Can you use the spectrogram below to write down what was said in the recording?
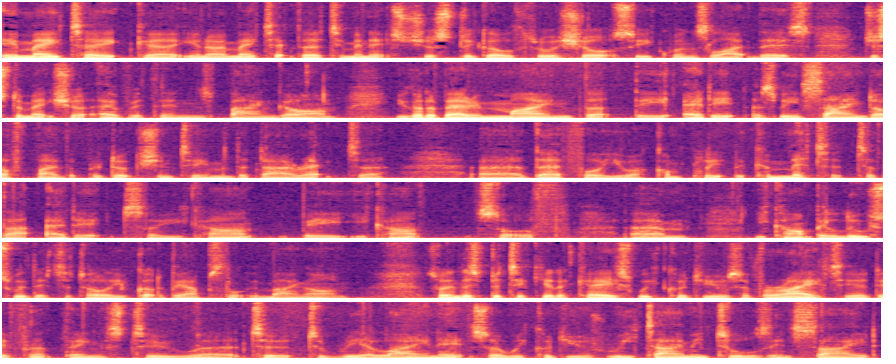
it may take uh, you know it may take 30 minutes just to go through a short sequence like this, just to make sure everything's bang on. You've got to bear in mind that the edit has been signed off by the production team and the director, uh, therefore you are completely committed to that edit, so you can't be you can't sort of um, you can't be loose with it at all. You've got to be absolutely bang on. So in this particular case, we could use a variety of different things to uh, to to realign it. So we could use retiming tools inside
